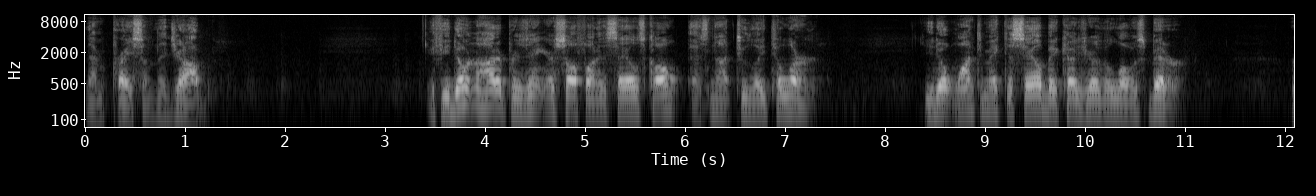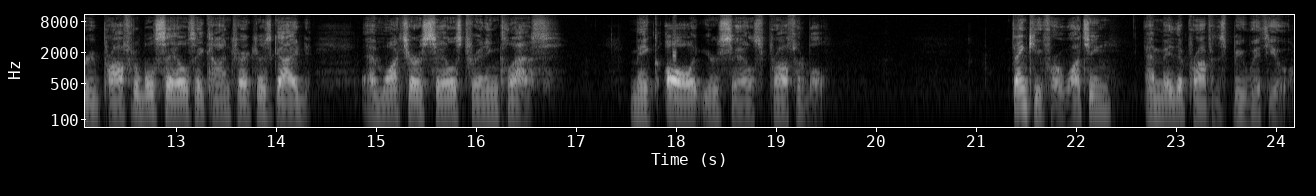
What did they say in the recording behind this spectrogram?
than price of the job. If you don't know how to present yourself on a sales call, it's not too late to learn. You don't want to make the sale because you're the lowest bidder. Read Profitable Sales, a Contractor's Guide, and watch our sales training class. Make all your sales profitable. Thank you for watching, and may the profits be with you.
